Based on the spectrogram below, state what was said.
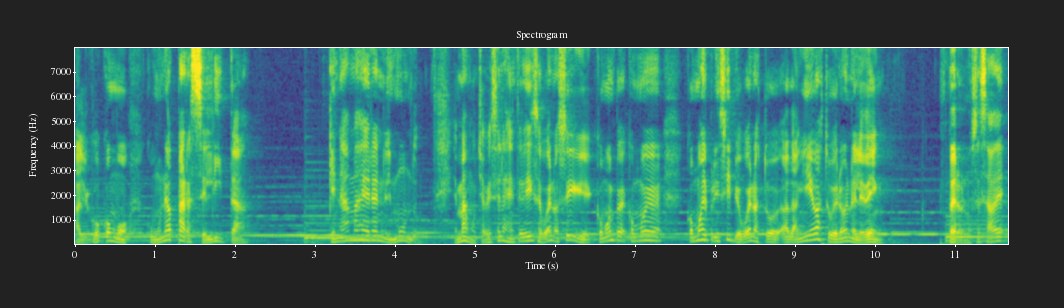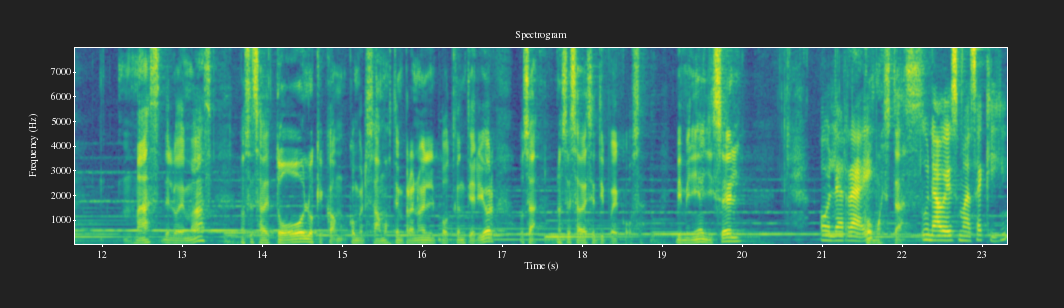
algo como, como una parcelita que nada más era en el mundo. Es más, muchas veces la gente dice, bueno, sí, ¿cómo, cómo cómo es el principio? Bueno, esto- Adán y Eva estuvieron en el Edén, pero no se sabe más de lo demás, no se sabe todo lo que conversamos temprano en el podcast anterior, o sea, no se sabe ese tipo de cosas. Bienvenida Giselle, Hola Ray. ¿cómo estás? Una vez más aquí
